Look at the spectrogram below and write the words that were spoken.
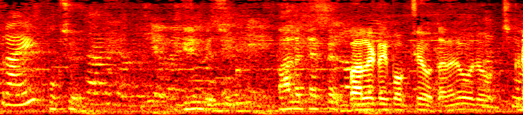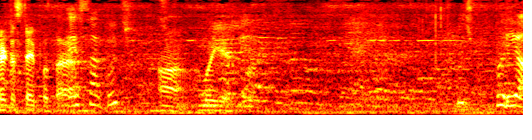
फ्राइड पुक्सो ग्रीन पालक टाइप का। पार्लर टाइप ऑप्शन होता है ना वो जो अच्छा। ग्रेटेस्ट टाइप होता है। ऐसा कुछ? हाँ वही है। कुछ बढ़िया।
